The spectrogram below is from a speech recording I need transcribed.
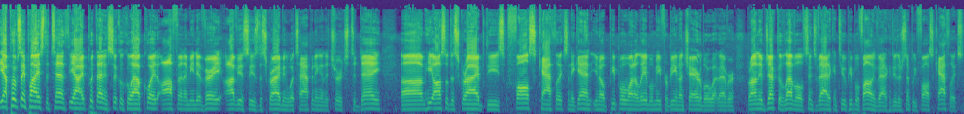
Yeah, Pope St. Pius X. Yeah, I put that encyclical out quite often. I mean, it very obviously is describing what's happening in the church today. Um, he also described these false Catholics, and again, you know, people want to label me for being uncharitable or whatever, but on the objective level, since Vatican II, people following Vatican II, they're simply false Catholics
